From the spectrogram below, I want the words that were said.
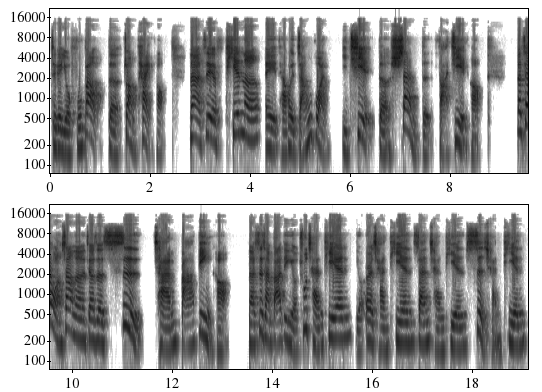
这个有福报的状态哈、那这个天呢，哎，它会掌管一切的善的法界哈、啊。那再往上呢，叫做四禅八定哈。那四禅八定有初禅天，有二禅天，三禅天，四禅天。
